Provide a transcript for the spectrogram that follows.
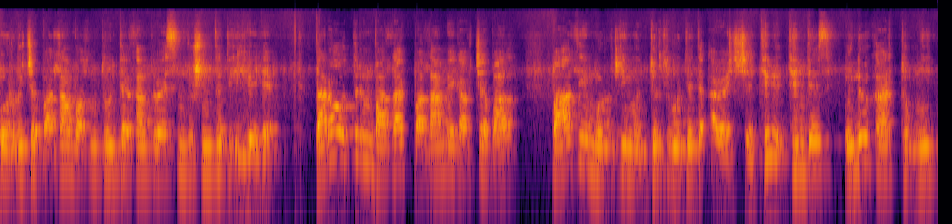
өргөж Балаам болон түүнтэй хамт байсан түшиндэд илгээлээ. Дараа өдөр нь Балаак Балаамыг авч Баалын мөрөлийн өдөрлгүүдэд аваачжээ. Тэр тэндээс өнөөх ард түмний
